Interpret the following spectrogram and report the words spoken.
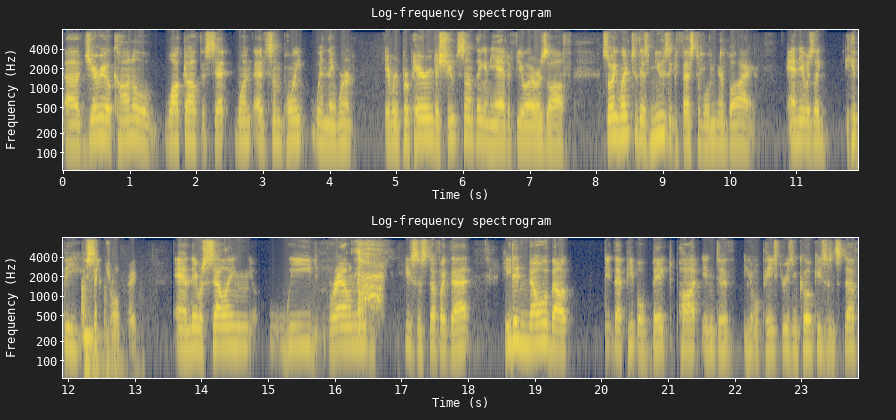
uh, Jerry O'Connell walked off the set one at some point when they weren't they were preparing to shoot something, and he had a few hours off. So he went to this music festival nearby, and it was like hippie central, right? and they were selling weed brownies and stuff like that. He didn't know about that people baked pot into you know pastries and cookies and stuff.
